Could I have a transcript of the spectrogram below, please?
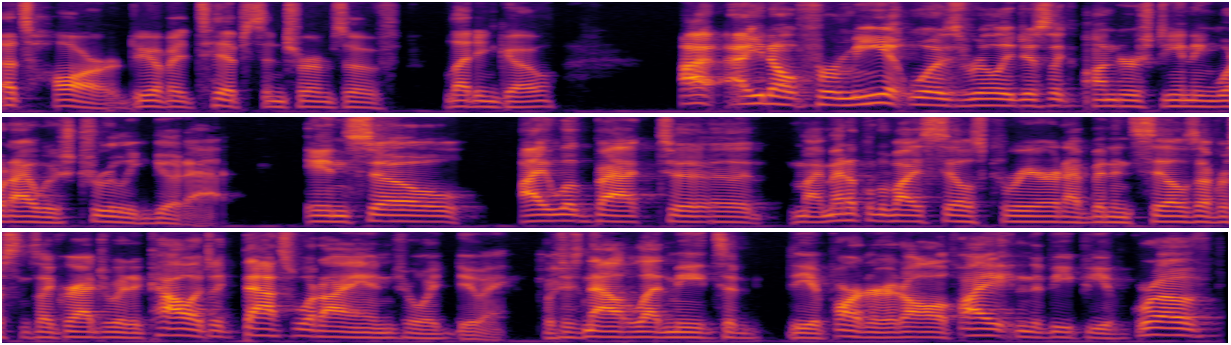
that's hard. Do you have any tips in terms of letting go? I, I you know, for me it was really just like understanding what I was truly good at. And so I look back to my medical device sales career and I've been in sales ever since I graduated college. Like that's what I enjoyed doing, which has now led me to be a partner at All of Hite and the VP of growth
